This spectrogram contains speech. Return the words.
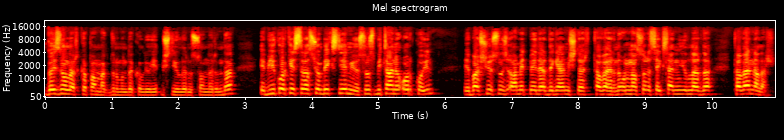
Gazinolar kapanmak durumunda kalıyor 70'li yılların sonlarında. E büyük orkestrasyon bekleyemiyorsunuz. Bir tane ork koyun. E başlıyorsunuz Ahmet Beyler de gelmişler taverna. Ondan sonra 80'li yıllarda tavernalar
